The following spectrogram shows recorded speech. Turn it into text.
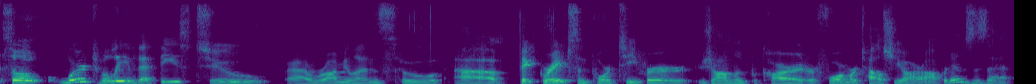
So we're to believe that these two uh, Romulans who uh, pick grapes and pour tea for Jean-Luc Picard are former Tal Shiar operatives. Is that?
